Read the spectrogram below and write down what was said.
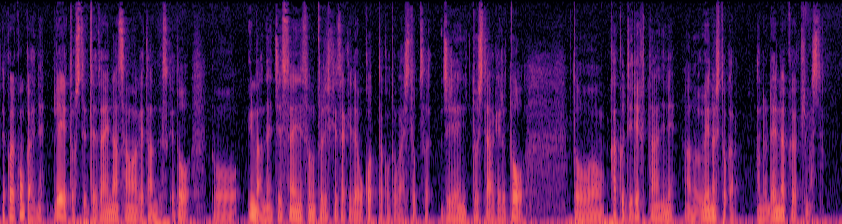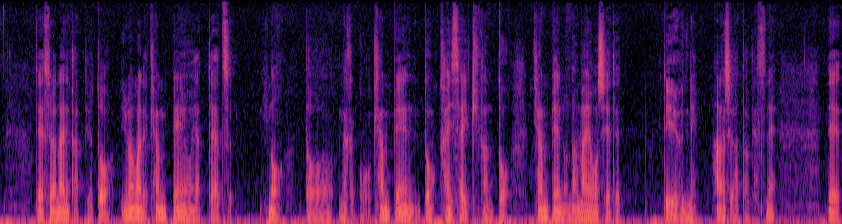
でこれ今回ね例としてデザイナーさんを挙げたんですけどと今ね実際にその取引先で起こったことが一つ事例として挙げるとと各ディレクターにねあの上の人からあの連絡が来ましたでそれは何かっていうと今までキャンペーンをやったやつのとなんかこうキャンペーンと開催期間とキャンペーンの名前を教えてっていうふうにね話があったわけですね。で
